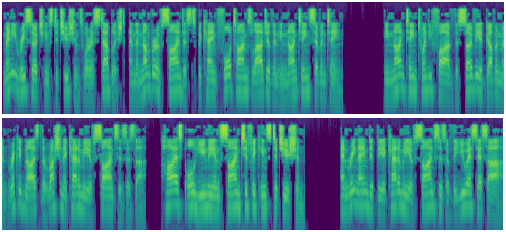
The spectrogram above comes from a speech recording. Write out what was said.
many research institutions were established, and the number of scientists became four times larger than in 1917. In 1925 the Soviet government recognized the Russian Academy of Sciences as the highest all-Union scientific institution, and renamed it the Academy of Sciences of the USSR.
